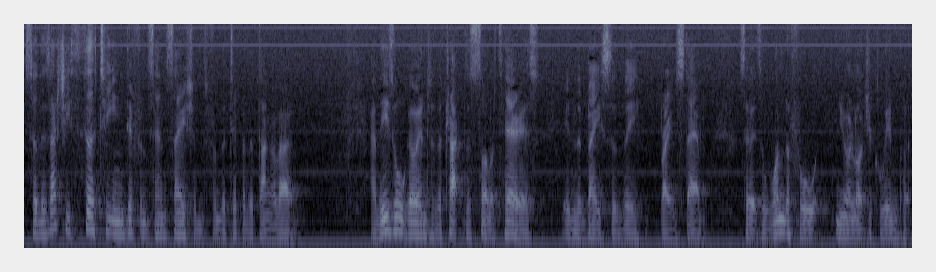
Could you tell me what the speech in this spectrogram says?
So there's actually 13 different sensations from the tip of the tongue alone. And these all go into the tractus solitarius in the base of the brain stem. So it's a wonderful neurological input.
